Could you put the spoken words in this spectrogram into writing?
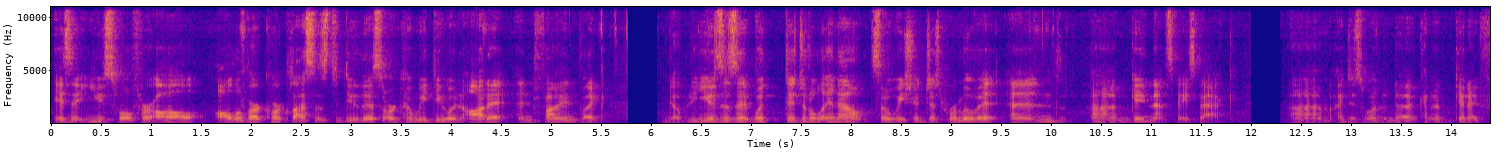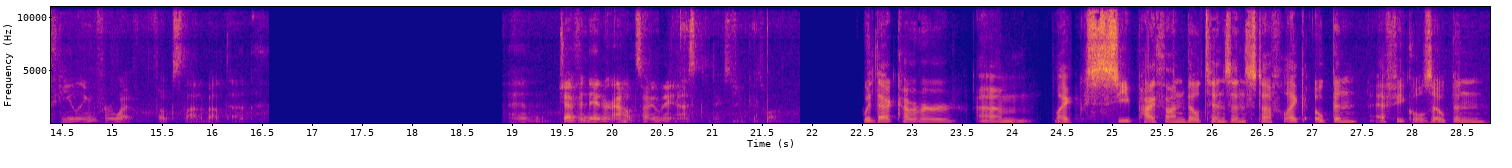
is it useful for all all of our core classes to do this, or could we do an audit and find like nobody uses it with digital in out, so we should just remove it and um, gain that space back. Um, I just wanted to kind of get a feeling for what folks thought about that. And Jeff and Dan are out, so I might ask next week as well. Would that cover um, like C Python built-ins and stuff, like open f equals open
